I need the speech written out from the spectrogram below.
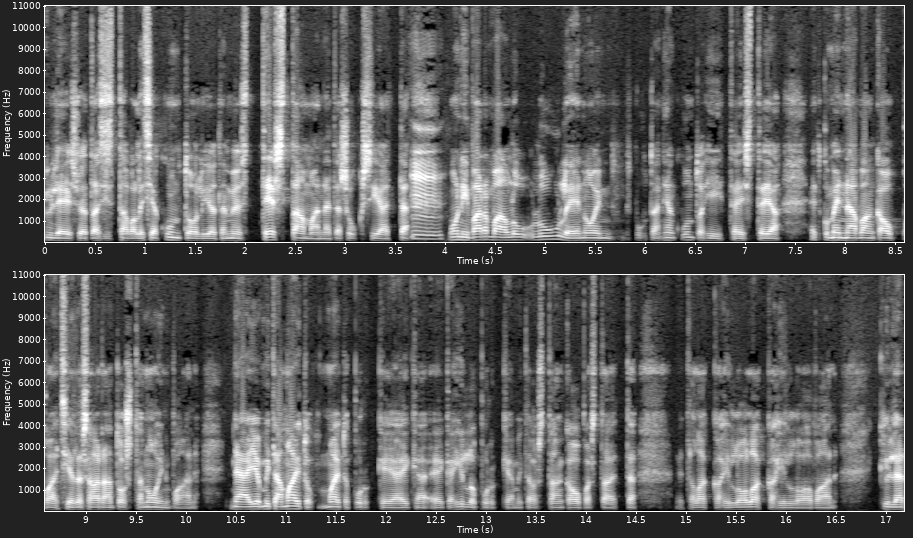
yleisöä tai siis tavallisia kuntoilijoita myös testaamaan näitä suksia, että mm. moni varmaan lu- luulee noin, puhutaan ihan kuntohiihteistä ja että kun mennään vaan kauppaan, että sieltä saadaan tosta noin vaan. Nämä ei ole mitään maito, maitopurkkeja eikä, eikä hillopurkkeja, mitä ostetaan kaupasta, että, että lakkahilloa lakkahilloa, vaan kyllä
